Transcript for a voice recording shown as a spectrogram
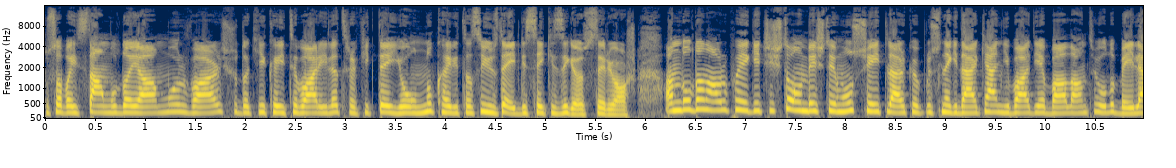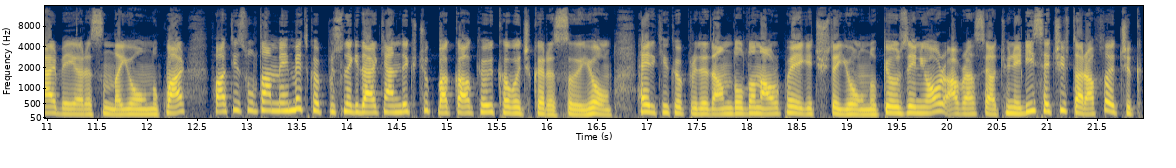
Bu sabah İstanbul'da yağmur var. Şu dakika itibariyle trafikte yoğunluk haritası %58'i gösteriyor. Anadolu'dan Avrupa'ya geçişte 15 Temmuz Şehitler Köprüsü'ne giderken Libadiye bağlantı yolu Beylerbeyi arasında yoğunluk var. Fatih Sultan Mehmet Köprüsü'ne giderken de Küçük Bakkalköy Kavacık arası yoğun. Her iki köprüde de Anadolu'dan Avrupa'ya geçişte yoğunluk gözleniyor. Avrasya Tüneli ise çift taraflı açık.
